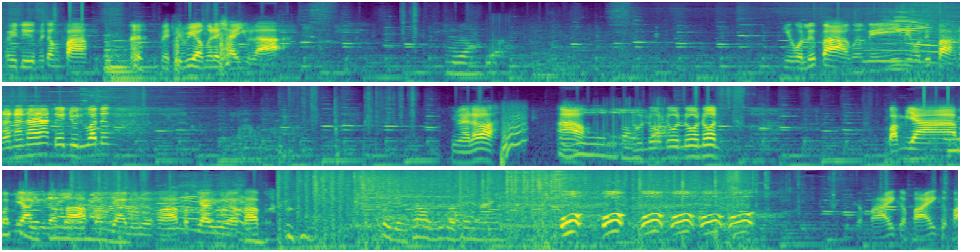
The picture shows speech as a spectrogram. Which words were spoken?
เฮ้ยลืมไม่ต้องฟาร์ม เมทีเรียลไม่ได้ใช้อยู่ละเบืองมีคนหรือเปล่าเมืองนี้มีคนหรือเปล่านั่นนั่นนั่นเดินอยู่วันหนึ่งอยู่ไหนแล้วอะอ้าวนี่ของนู่นนู่นนู่นนู่นนู่นปั๊มยาปั๊มยาอยู่แล้วครับปั๊มยาอยู่เลยครับปั๊มยาอยู่แล้วครับ ก็ยังชอบทุกคนเป็นไม้ อู้อู้อู้อู้อู้อู้กระไปกระไปกระไป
